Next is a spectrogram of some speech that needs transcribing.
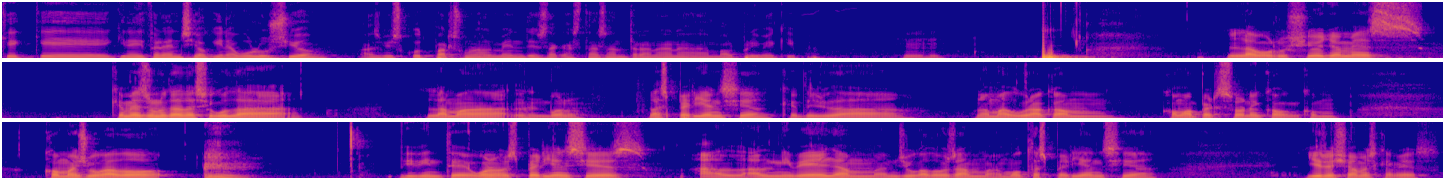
que, que, quina diferència o quina evolució has viscut personalment des de que estàs entrenant amb el primer equip? Mm -hmm. L'evolució jo més, que més he notat ha sigut la, la, bueno, l'experiència que t'ajuda a madurar com, com a persona i com, com, com a jugador, vivint bueno, experiències al, al nivell, amb, amb jugadors amb, amb molta experiència, i és això més que res.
